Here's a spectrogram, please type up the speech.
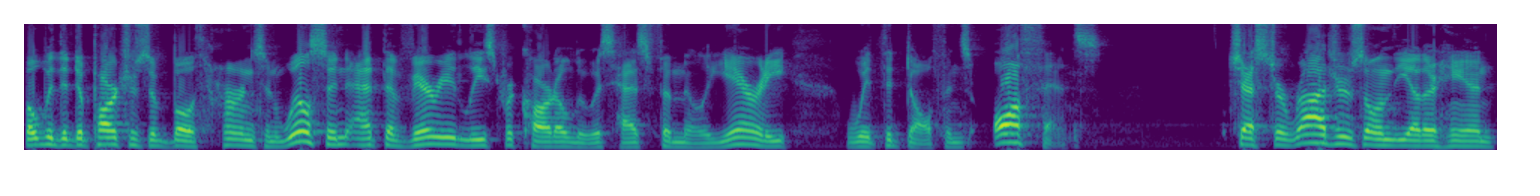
But with the departures of both Hurns and Wilson, at the very least, Ricardo Louis has familiarity with the Dolphins' offense. Chester Rogers, on the other hand,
